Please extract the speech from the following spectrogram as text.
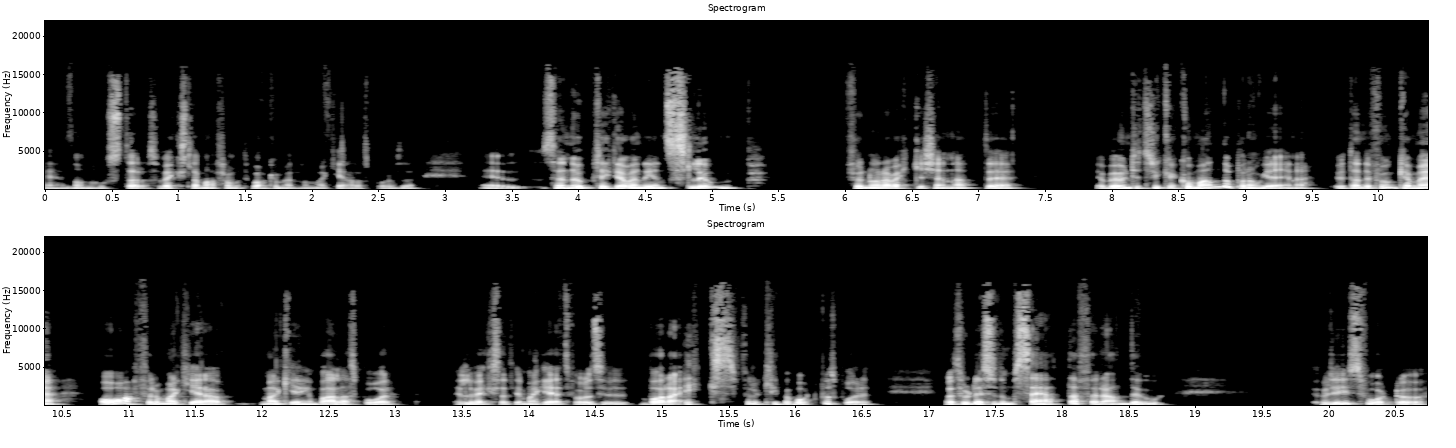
Eh, någon hostar och så växlar man fram och tillbaka mellan de markerade spår. Och så eh, sen upptäckte jag av en ren slump för några veckor sedan att eh, jag behöver inte trycka kommando på de grejerna, utan det funkar med A för att markera markeringen på alla spår, eller växla till markerat spår, och bara X för att klippa bort på spåret. Och jag tror dessutom Z för undo. Och det är svårt att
